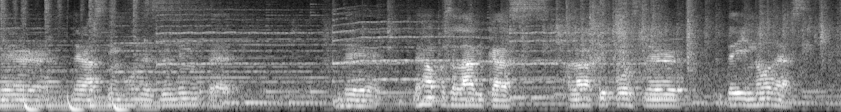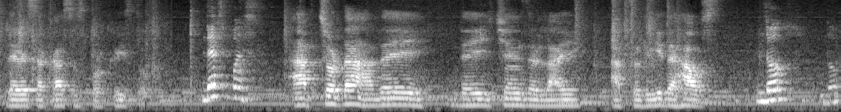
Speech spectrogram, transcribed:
they're they're asking who they're building, but they they help us a lot because a lot of people there they know that there is a casas por Cristo. después, After that, they they change their life after they get the house. dos, dos.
